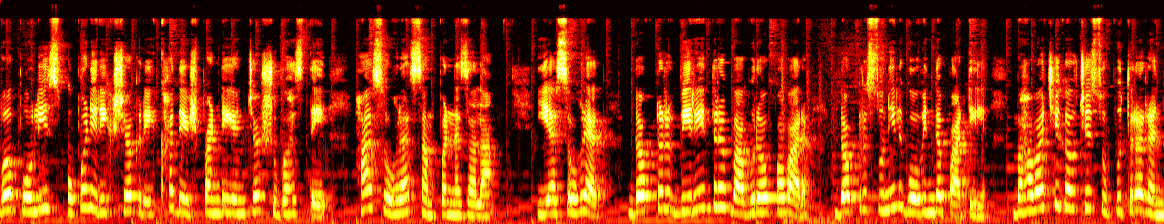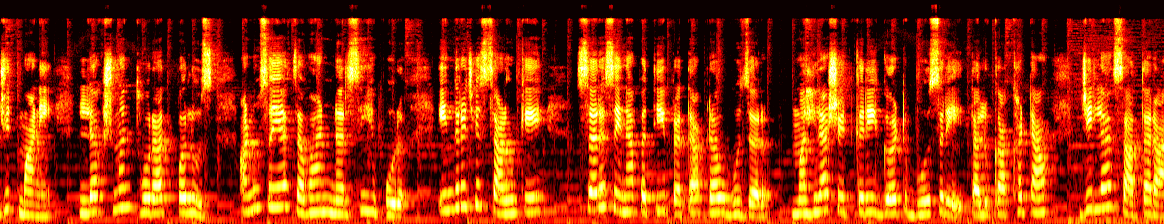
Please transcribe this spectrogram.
व पोलीस उपनिरीक्षक रेखा देशपांडे यांच्या शुभहस्ते हा सोहळा संपन्न झाला. या सोहळ्यात डॉक्टर वीरेंद्र बाबुराव पवार डॉक्टर सुनील गोविंद पाटील भावाची गावचे सुपुत्र रणजित माने लक्ष्मण थोरात पलूस अनुसया चव्हाण नरसिंहपूर इंद्रजित साळुंके सरसेनापती प्रतापराव गुजर महिला शेतकरी गट भोसरे तालुका खटाव जिल्हा सातारा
